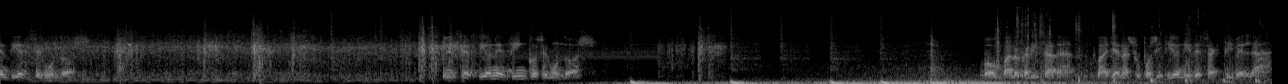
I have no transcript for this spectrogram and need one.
En 10 segundos. Inserción en 5 segundos. Bomba localizada. Vayan a su posición y desactívenla.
